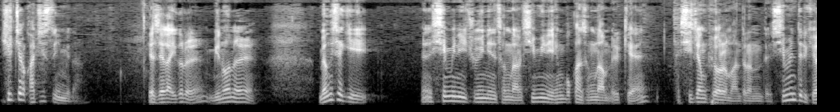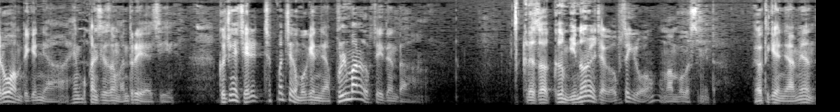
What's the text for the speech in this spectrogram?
실제로 같이 쓰입니다. 그래서 제가 이거를 민원을 명색이 시민이 주인인 성남, 시민이 행복한 성남 이렇게 시정표를 만들었는데 시민들이 괴로워하면 되겠냐. 행복한 세상 만들어야지. 그 중에 제일 첫 번째가 뭐겠냐. 불만을 없애야 된다. 그래서 그 민원을 제가 없애기로 마음먹었습니다. 어떻게 했냐면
